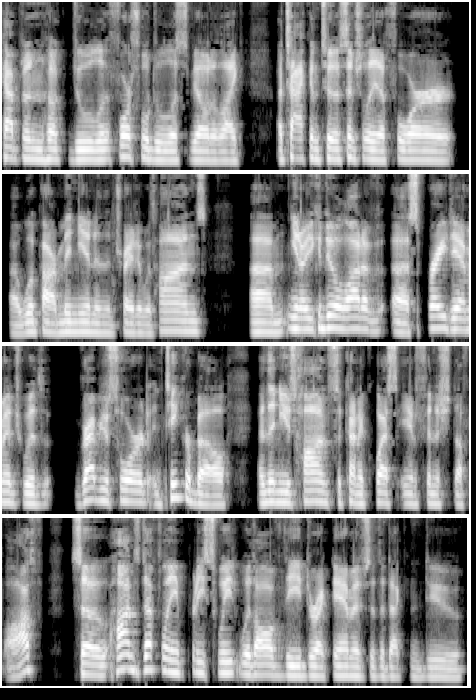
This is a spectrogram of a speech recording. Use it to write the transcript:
Captain Hook duel forceful duelist to be able to like attack into essentially a four uh, minion and then trade it with Hans. Um, you know, you can do a lot of uh, spray damage with grab your sword and Tinkerbell, and then use Hans to kind of quest and finish stuff off. So Hans definitely pretty sweet with all of the direct damage that the deck can do.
